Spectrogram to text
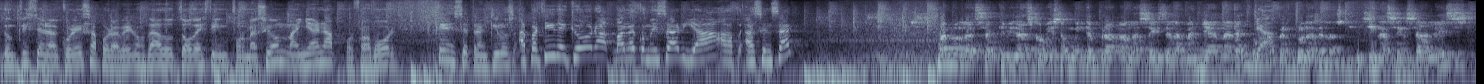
don Cristian Alcoreza, por habernos dado toda esta información. Mañana, por favor, quédense tranquilos. ¿A partir de qué hora van a comenzar ya a, censar? Bueno, las actividades comienzan muy temprano a las 6 de la mañana con la apertura de las oficinas censales.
